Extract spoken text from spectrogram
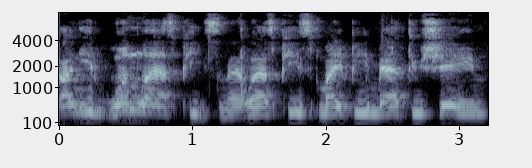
I need one last piece, and that last piece might be Matt Duchene.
